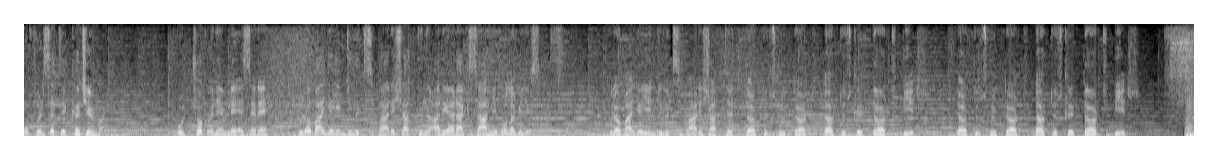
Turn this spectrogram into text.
Bu fırsatı kaçırmayın. Bu çok önemli esere Global Yayıncılık Sipariş Hattı'nı arayarak sahip olabilirsiniz. Global Yayıncılık Sipariş Hattı 444 444 1 444 444 1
